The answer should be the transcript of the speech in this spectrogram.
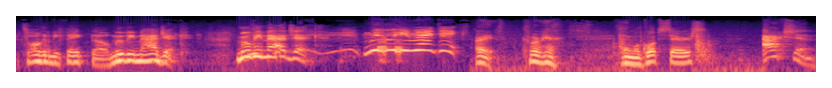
It's all gonna be fake though. Movie magic. Movie magic. Movie magic. All right, come over here. And we'll go upstairs. Action.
